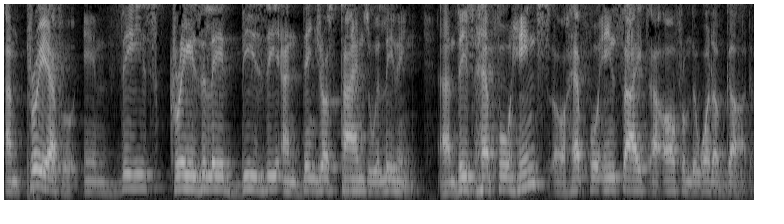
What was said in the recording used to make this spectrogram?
and prayerful in these crazily busy and dangerous times we live in. And these helpful hints or helpful insights are all from the Word of God.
